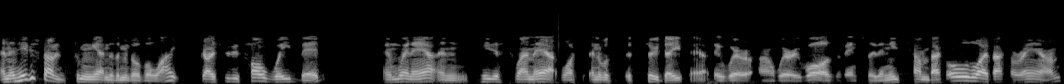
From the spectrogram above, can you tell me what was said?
And then he just started swimming out into the middle of the lake, goes through this whole weed bed, and went out and he just swam out like, and it was it's too deep out there where uh, where he was eventually. Then he's come back all the way back around,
